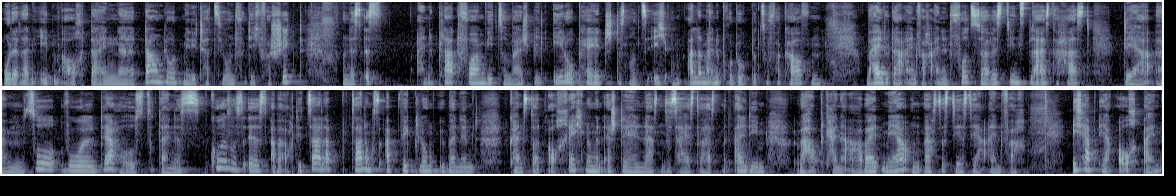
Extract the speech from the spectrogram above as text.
oder dann eben auch deine Download-Meditation für dich verschickt. Und das ist eine Plattform wie zum Beispiel EdoPage, das nutze ich, um alle meine Produkte zu verkaufen, weil du da einfach einen Full-Service-Dienstleister hast, der ähm, sowohl der Host deines Kurses ist, aber auch die Zahlab Zahlungsabwicklung übernimmt. Du kannst dort auch Rechnungen erstellen lassen. Das heißt, du hast mit all dem überhaupt keine Arbeit mehr und machst es dir sehr einfach. Ich habe ja auch ein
